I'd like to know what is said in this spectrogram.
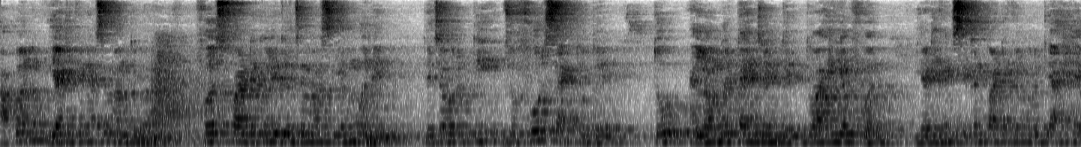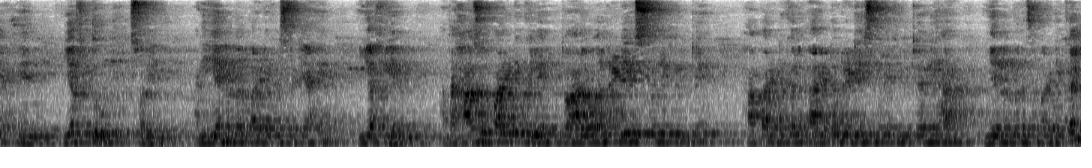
आपण या ठिकाणी असं मानतो बघा फर्स्ट पार्टिकल आहे ज्याचं मास एम वन आहे त्याच्यावरती जो फोर्स ॲक्ट होतोय तो अलॉंग द टँजंट आहे तो आहे एफ वन या ठिकाणी सेकंड पार्टिकलवरती आहे F N F two sorry आणि एन नंबर पार्टिकलसाठी आहे एफ एन आता हा जो पार्टिकल आहे तो आर वन रेडियसमध्ये फिरतोय. हा पार्टिकल आर टू रेडियसमध्ये फिरतोय आणि हा एन नंबरचा पार्टिकल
